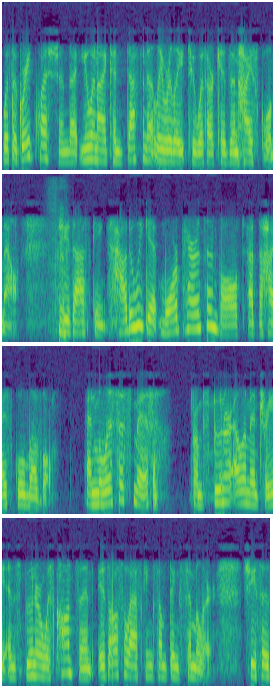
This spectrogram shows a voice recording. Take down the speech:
with a great question that you and I can definitely relate to with our kids in high school now. She's asking, how do we get more parents involved at the high school level? And Melissa Smith, from Spooner Elementary in Spooner, Wisconsin, is also asking something similar. She says,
